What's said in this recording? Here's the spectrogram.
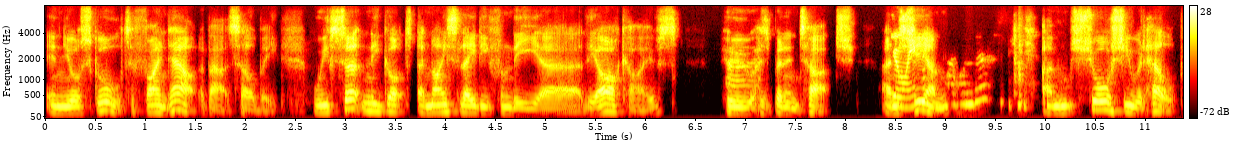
in your school to find out about Selby, we've certainly got a nice lady from the uh, the archives who Uh, has been in touch, and Joanne, she, I'm I wonder. I'm sure she would help.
